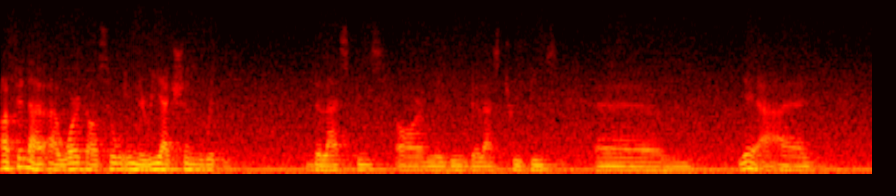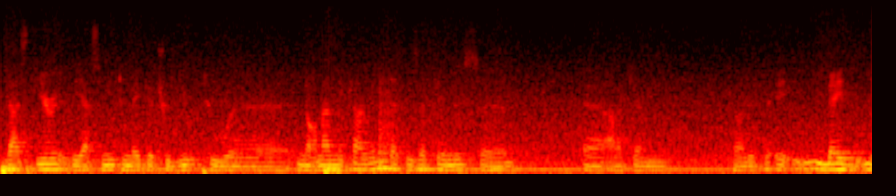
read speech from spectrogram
often I, I work also in the reaction with the last piece or maybe the last three piece. Um, yeah, I, I, last year they asked me to make a tribute to uh, Norman McLaren, that is a famous, um, uh, I can call it, uh, he made, he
